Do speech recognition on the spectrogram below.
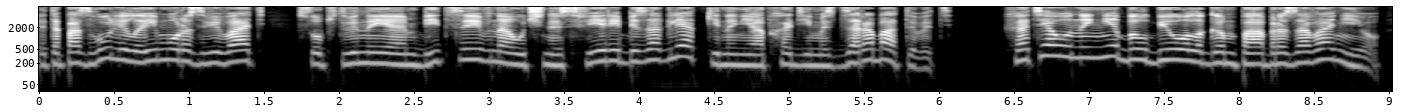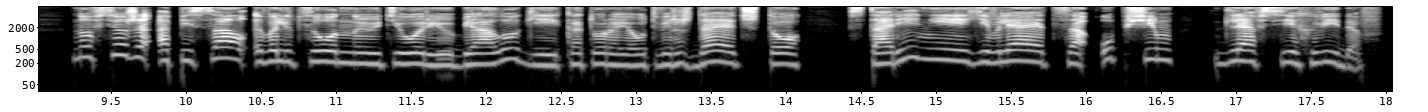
Это позволило ему развивать собственные амбиции в научной сфере без оглядки на необходимость зарабатывать. Хотя он и не был биологом по образованию, но все же описал эволюционную теорию биологии, которая утверждает, что старение является общим для всех видов.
